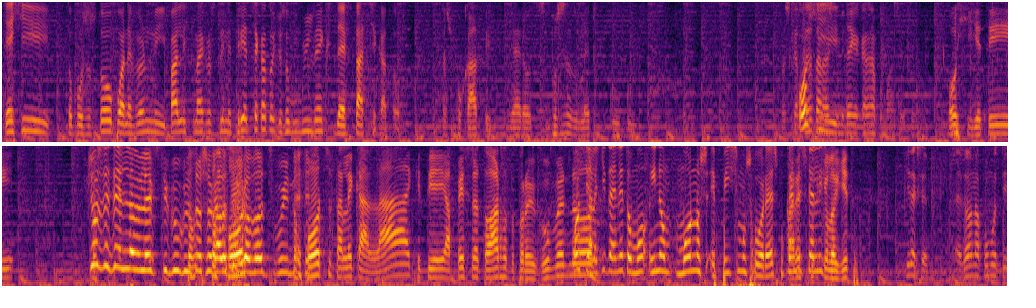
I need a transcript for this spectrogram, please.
και έχει το ποσοστό που ανεβαίνουν οι υπάλληλοι στη Microsoft είναι 3% και στο Google είναι 67%. Να σου πω κάτι, μια ερώτηση. Πώς θα δουλέψεις στην Google; Βασικά αυτό δεν Όχι. ήταν αστιμητά για κανένα από εμάς. έτσι. Όχι, γιατί Ποιος δεν θέλει να δουλέψει στην Google Το- τόσο το καλός for- εργοδότης που είναι; το Fortune τα λέει καλά και ότι απέστειλε το άρθρο το προηγούμενο. Όχι, αλλά κοίτα, είναι, το, μο- είναι ο μόνος επίσημος φορέας που Μ' κάνει αρέσει τέτοια που λίστα. δικαιολογείται. Κοίταξε, εδώ να πούμε ότι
